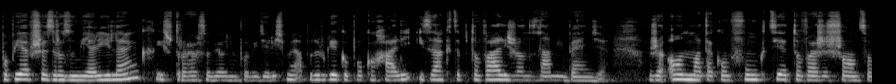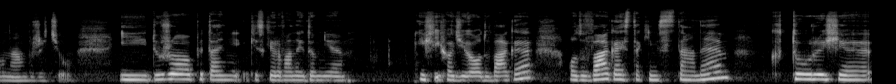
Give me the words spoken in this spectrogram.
po pierwsze zrozumieli lęk, iż trochę sobie o nim powiedzieliśmy, a po drugie go pokochali i zaakceptowali, że on z nami będzie, że on ma taką funkcję towarzyszącą nam w życiu. I dużo pytań skierowanych do mnie jeśli chodzi o odwagę. Odwaga jest takim stanem, który się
